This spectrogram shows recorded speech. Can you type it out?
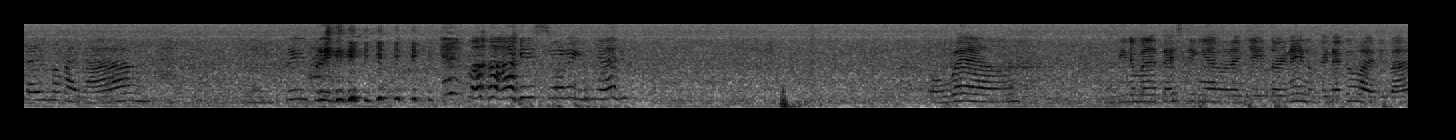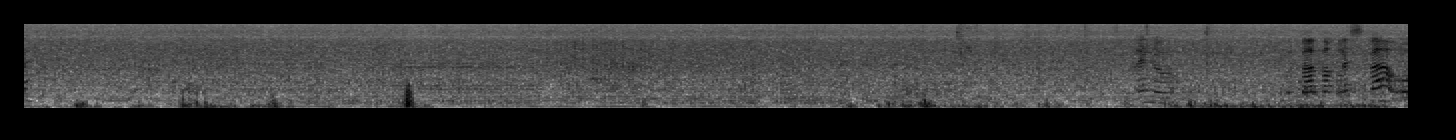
Kalma ka lang. Hmm, Pray, pray. Maayos mo rin yan. Oh well. Hindi naman na-testing yung radiator na yun nung pinagawa, di ba? ano, magbabaklas ba o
